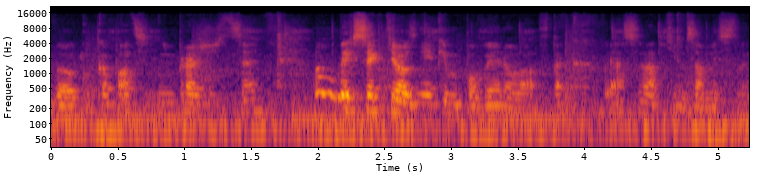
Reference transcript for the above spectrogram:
velkokapacitní pražičce, no bych se chtěl s někým pověnovat, tak já se nad tím zamyslím.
